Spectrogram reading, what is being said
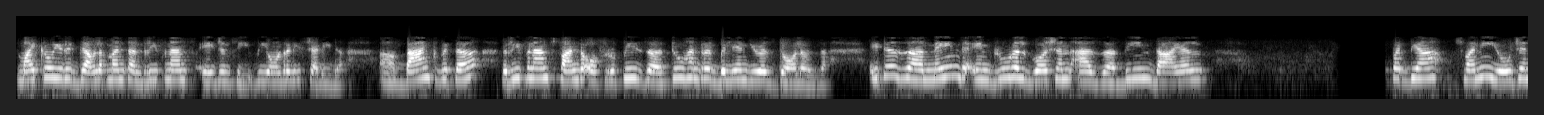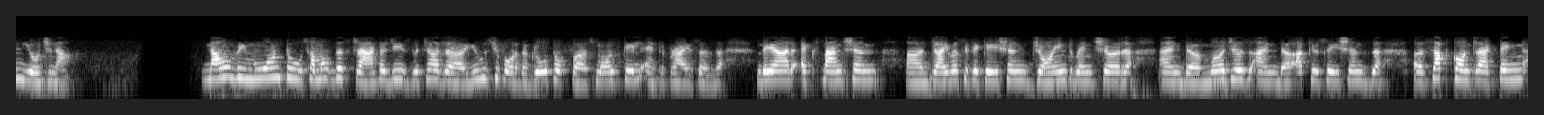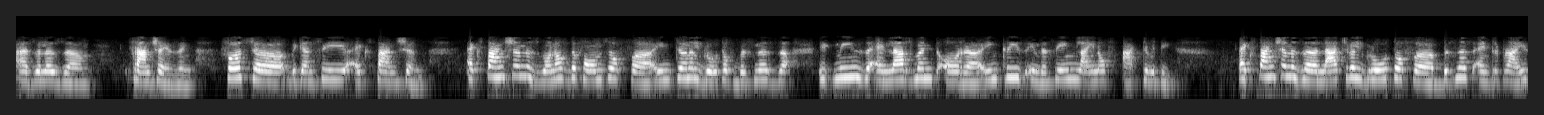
Micro Unit Development and Refinance Agency. We already studied. Uh, bank with a refinance fund of rupees uh, 200 billion US dollars. It is uh, named in rural version as uh, Deen Dayal Upadhyaya Swani Yojan Yojana. Now we move on to some of the strategies which are uh, used for the growth of uh, small scale enterprises. They are expansion, uh, diversification, joint venture, and uh, mergers and acquisitions, uh, subcontracting, as well as um, franchising. First, uh, we can see expansion. Expansion is one of the forms of internal growth of business. It means enlargement or uh, increase in the same line of activity. Expansion is a natural growth of uh, business enterprise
